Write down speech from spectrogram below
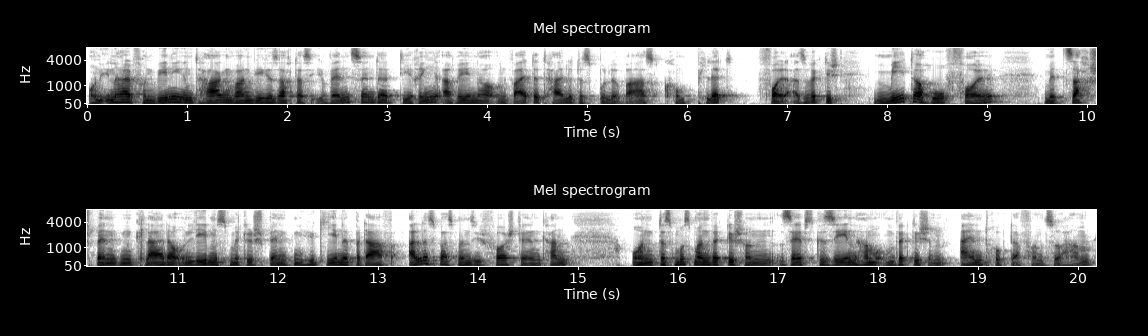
Und innerhalb von wenigen Tagen waren, wie gesagt, das Eventcenter, die Ringarena und weite Teile des Boulevards komplett voll. Also wirklich meterhoch voll mit Sachspenden, Kleider- und Lebensmittelspenden, Hygienebedarf, alles, was man sich vorstellen kann. Und das muss man wirklich schon selbst gesehen haben, um wirklich einen Eindruck davon zu haben,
